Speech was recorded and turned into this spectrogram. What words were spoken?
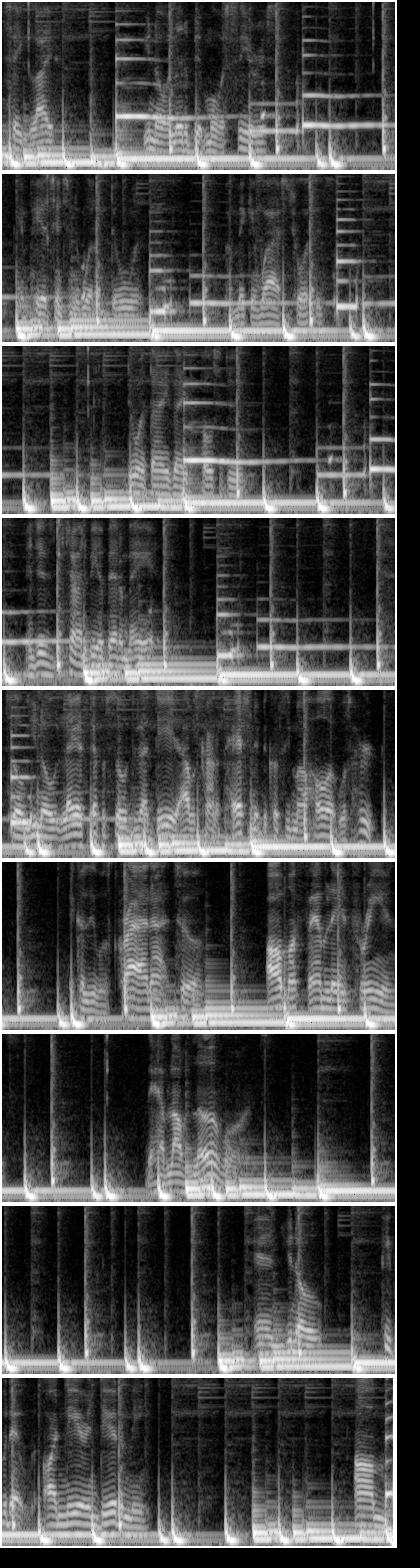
did, I was kind of passionate because see my heart was hurt. Because it was crying out to all my family and friends that have lost loved ones. And, you know, people that are near and dear to me. Um,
